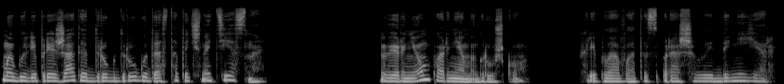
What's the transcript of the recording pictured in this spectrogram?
мы были прижаты друг к другу достаточно тесно. Вернем парням игрушку?» — хрипловато спрашивает Данияр.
